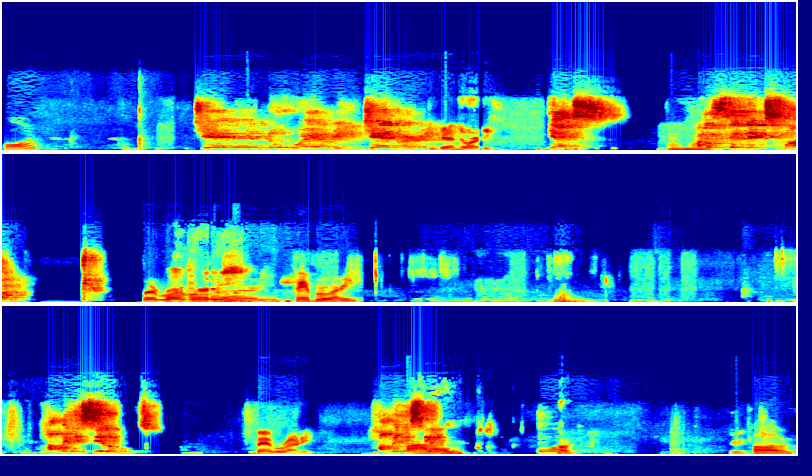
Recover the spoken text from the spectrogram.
Four. January. January. January, Yes. Mhm. What is the next month? February, February. February. How many syllables? February, How many syllables? Five. Four. Four.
